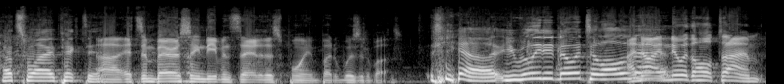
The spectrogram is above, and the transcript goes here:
That's why I picked it. uh, it's embarrassing to even say it at this point, but Wizard of Oz. yeah, you really didn't know it till all of I that. know, I knew it the whole time.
